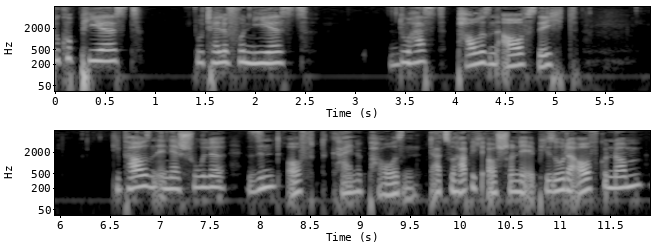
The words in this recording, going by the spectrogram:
Du kopierst, du telefonierst, du hast Pausenaufsicht. Die Pausen in der Schule sind oft keine Pausen. Dazu habe ich auch schon eine Episode aufgenommen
